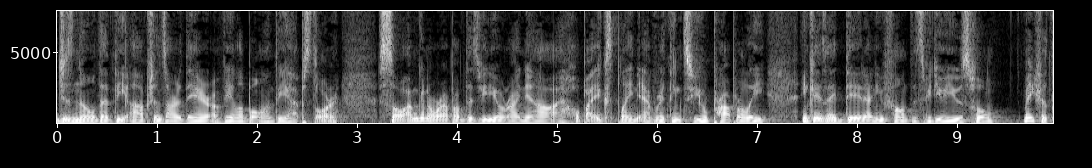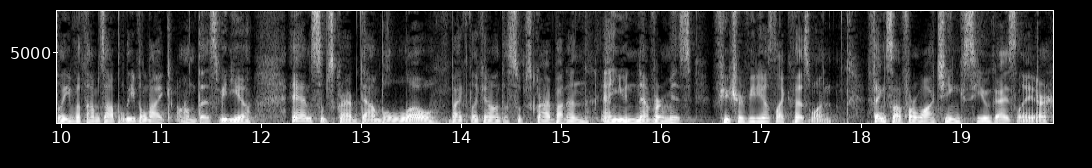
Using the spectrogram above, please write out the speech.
just know that the options are there available on the App Store. So I'm going to wrap up this video right now. I hope I explained everything to you properly. In case I did and you found this video useful, Make sure to leave a thumbs up, leave a like on this video, and subscribe down below by clicking on the subscribe button, and you never miss future videos like this one. Thanks all for watching, see you guys later.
